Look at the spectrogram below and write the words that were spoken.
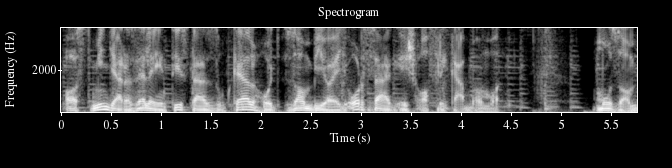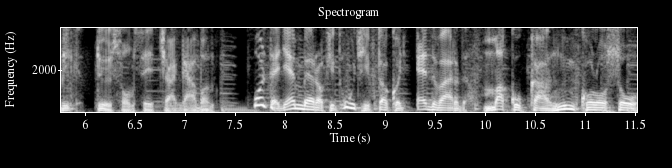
azt mindjárt az elején tisztázzuk kell, hogy Zambia egy ország és Afrikában van. Mozambik tőszomszédságában. Volt egy ember, akit úgy hívtak, hogy Edward Makuka Nkoloso,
